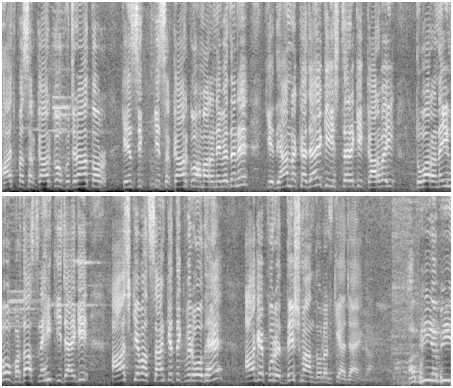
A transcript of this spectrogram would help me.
भाजपा सरकार को, गुजरात और केंद्र की सरकार को हमारा निवेदन है कि ध्यान रखा जाए कि इस तरह की कार्रवाई दोबारा नहीं हो, बर्दाश्त नहीं की जाएगी। आज केवल सांकेतिक विरोध है, आगे पूरे देश में आंदोलन किया जाएगा। अभी अभी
